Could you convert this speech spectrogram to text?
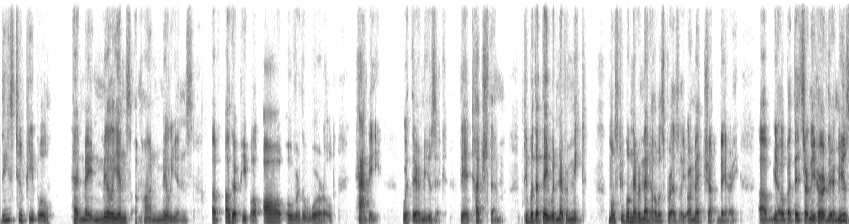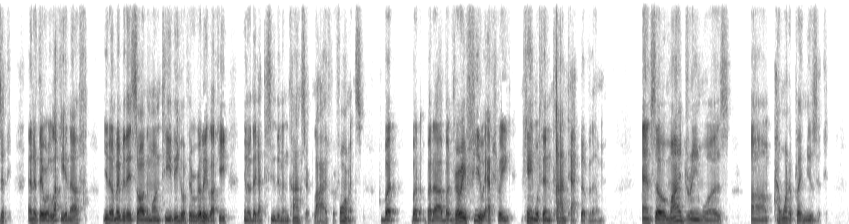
these two people had made millions upon millions of other people all over the world happy with their music. They had touched them, people that they would never meet. Most people never met Elvis Presley or met Chuck Berry, uh, you know, but they certainly heard their music. And if they were lucky enough, you know, maybe they saw them on TV, or if they were really lucky, you know, they got to see them in concert, live performance. But but but uh, but very few actually came within contact of them. And so my dream was, um, I want to play music.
